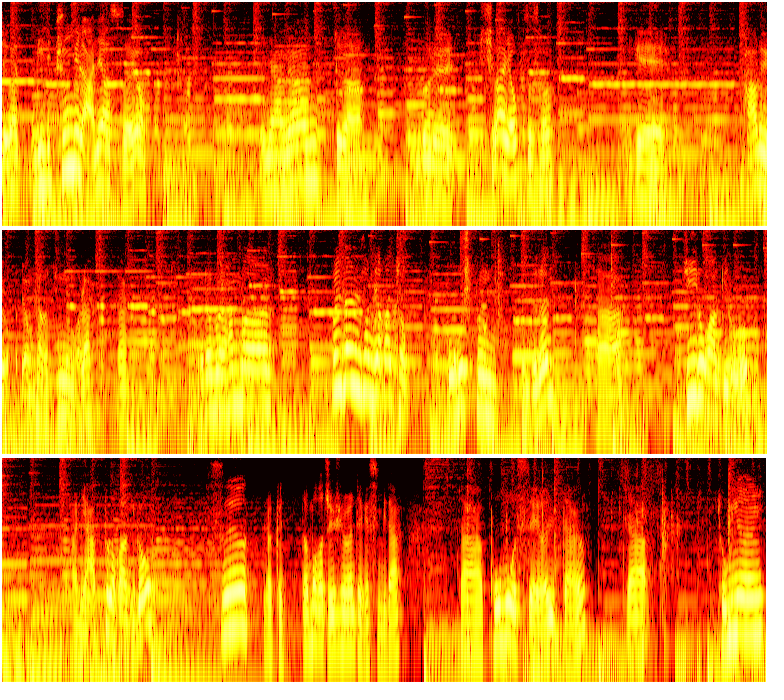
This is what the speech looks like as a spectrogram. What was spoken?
제가 미리 준비를 안 해왔어요. 왜냐하면 제가 이거를 시간이 없어서 이게 바로 요- 영상을 찍는 거라 자, 여러분 한번 뿔다는 상자가 저 보고 싶은 분들은 자 뒤로 가기로 아니 앞으로 가기로 쓱 이렇게 넘어가 주시면 되겠습니다. 자 보고 오세요 일단. 자 종이는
